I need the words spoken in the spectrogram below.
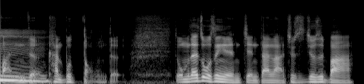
烦的、看不懂的。我们在做事情也很简单啦，就是就是把。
